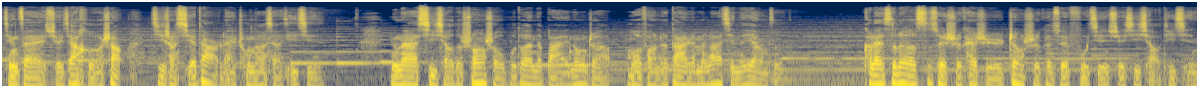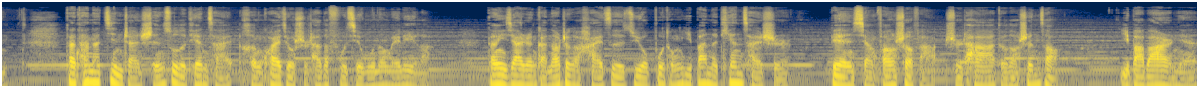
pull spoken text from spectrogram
竟在雪茄盒上系上鞋带来充当小提琴，用那细小的双手不断地摆弄着，模仿着大人们拉琴的样子。克莱斯勒四岁时开始正式跟随父亲学习小提琴，但他那进展神速的天才很快就使他的父亲无能为力了。当一家人感到这个孩子具有不同一般的天才时，便想方设法使他得到深造。1882年，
